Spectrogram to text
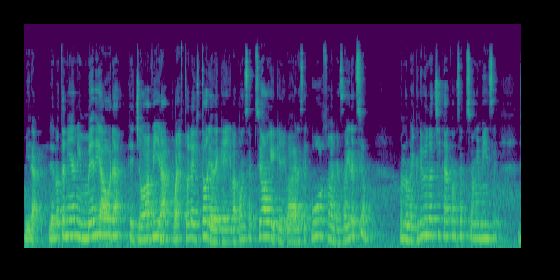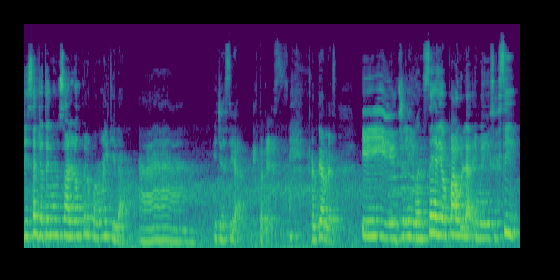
Mira, yo no tenía ni media hora que yo había puesto la historia de que iba a Concepción y que iba a dar ese curso en esa dirección. Cuando me escribe una chica de Concepción y me dice, Giselle, yo tengo un salón que lo podemos alquilar. Ah. Y yo decía, ¿esto qué es? ¿Me entiendes? Y yo le digo, ¿en serio, Paula? Y me dice, sí,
